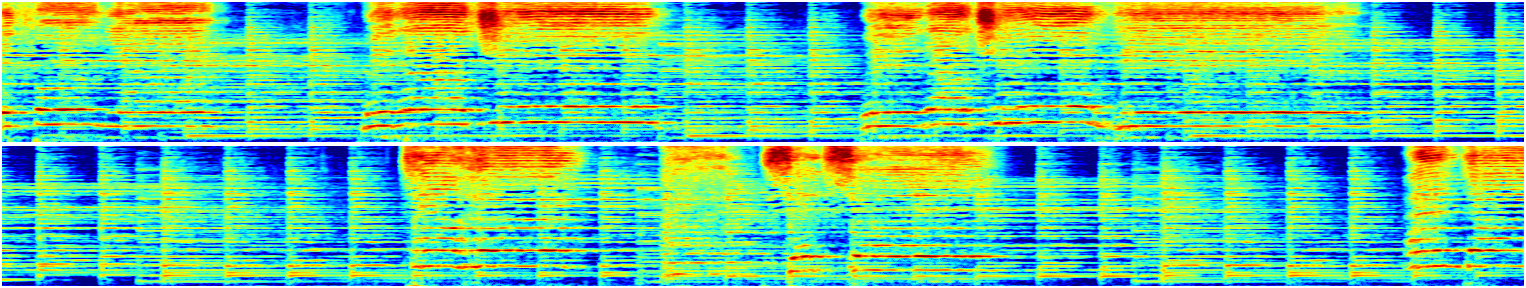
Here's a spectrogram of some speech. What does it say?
California without you, without you here. Tell her I said so, and I.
